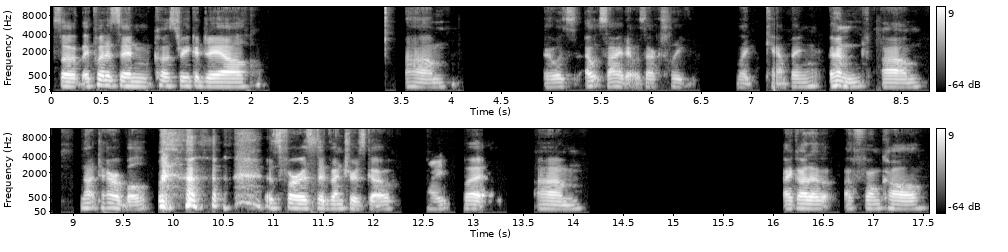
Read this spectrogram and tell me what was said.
so they put us in Costa Rica jail. Um, it was outside. It was actually like camping and um, not terrible as far as adventures go. Right. But um, I got a, a phone call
